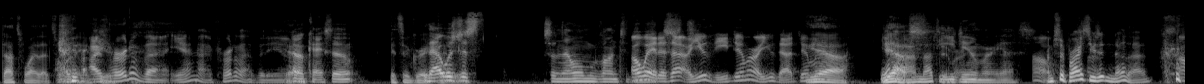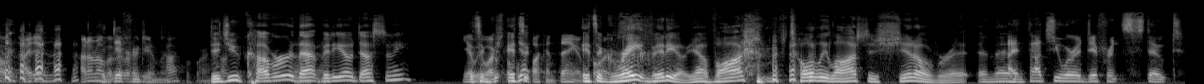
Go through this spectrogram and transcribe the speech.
that's why that's funny. I've, I've heard of that. Yeah, I've heard of that video. Yeah. Okay, so It's a great that was just so now we'll move on to the oh wait next- is that are you the doomer are you that doomer Yeah. yeah, yes. I'm not the Doomer. doomer, yes. oh, I'm surprised you didn't know that. Oh, I didn't. I don't know The if I've ever heard different you Doomer. talk before. Did you cover that Okay. video, Destiny? Yeah, It's we a gr- watched the it's whole a- fucking thing. of It's a great video. Yeah, Vaush totally lost his shit over it. And then I thought you were a different stoat.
